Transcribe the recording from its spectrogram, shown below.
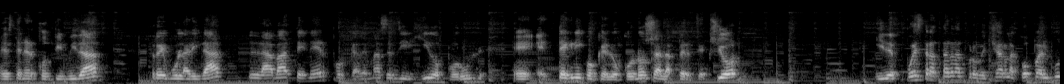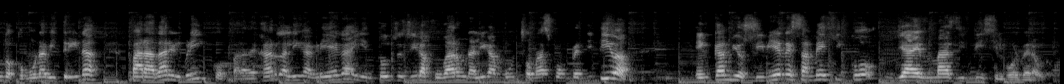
es tener continuidad, regularidad, la va a tener porque además es dirigido por un eh, eh, técnico que lo conoce a la perfección. Y después tratar de aprovechar la Copa del Mundo como una vitrina para dar el brinco, para dejar la liga griega y entonces ir a jugar una liga mucho más competitiva. En cambio, si vienes a México, ya es más difícil volver a Europa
